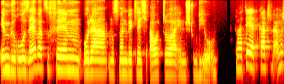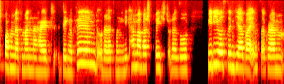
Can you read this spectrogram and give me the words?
im Büro selber zu filmen oder muss man wirklich outdoor in Studio? Du hast ja jetzt gerade schon angesprochen, dass man halt Dinge filmt oder dass man in die Kamera spricht oder so. Videos sind ja bei Instagram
